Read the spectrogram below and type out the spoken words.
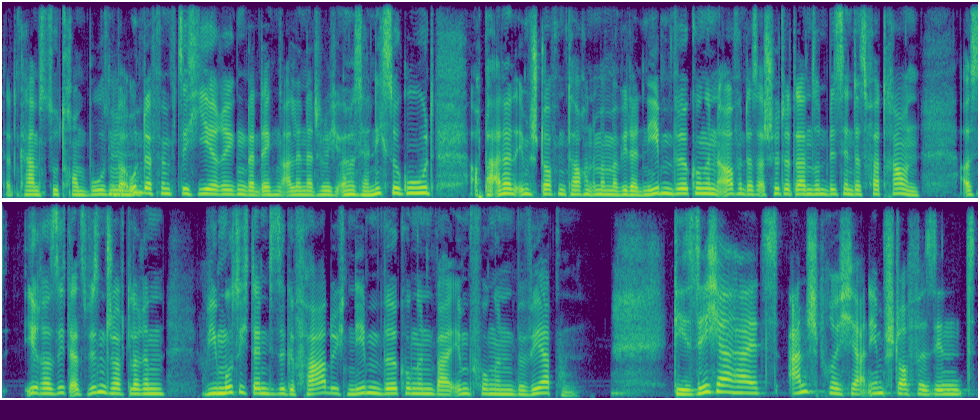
Dann kam es zu Thrombosen mhm. bei unter 50-Jährigen, dann denken alle natürlich, oh, ist ja nicht so gut. Auch bei anderen Impfstoffen tauchen immer mal wieder Nebenwirkungen auf auf und das erschüttert dann so ein bisschen das Vertrauen. Aus Ihrer Sicht als Wissenschaftlerin, wie muss ich denn diese Gefahr durch Nebenwirkungen bei Impfungen bewerten? Die Sicherheitsansprüche an Impfstoffe sind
